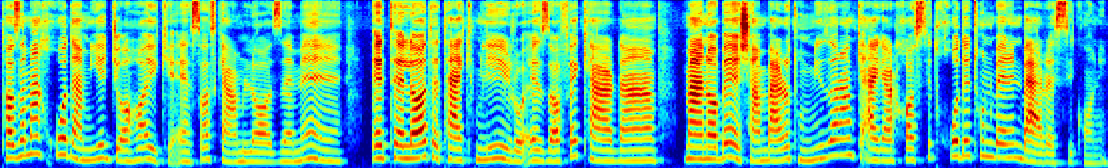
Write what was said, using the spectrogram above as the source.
تازه من خودم یه جاهایی که احساس کردم لازمه اطلاعات تکمیلی رو اضافه کردم منابعش هم براتون می‌ذارم که اگر خواستید خودتون برین بررسی کنید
